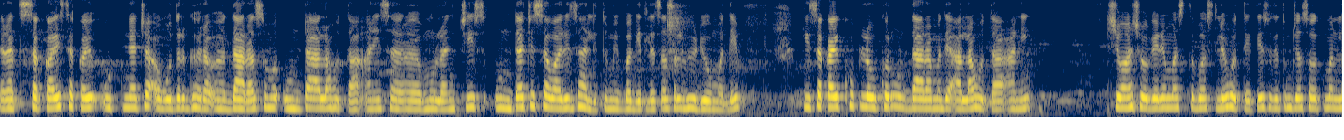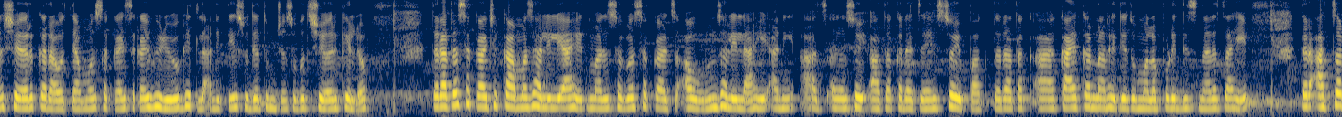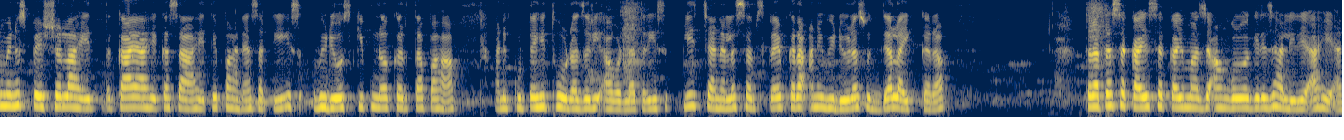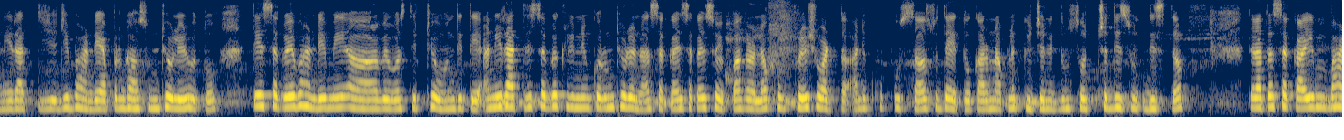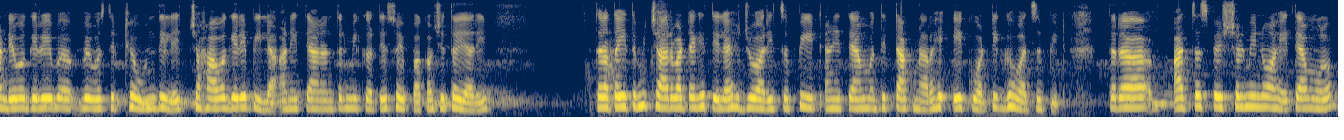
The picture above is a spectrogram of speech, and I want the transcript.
तर आज सकाळी सकाळी उठण्याच्या अगोदर घरा दारासमोर उंटा आला होता आणि स मुलांची उंटाची सवारी झाली. तुम्ही बघितलंच असेल व्हिडिओमध्ये की सकाळी खूप लवकर दारामध्ये आला होता आणि शिवांश वगैरे मस्त बसले होते. ते सुद्धा तुमच्यासोबत मला शेअर करावं. त्यामुळे सकाळी सकाळी व्हिडिओ घेतला आणि ते सुद्धा तुमच्यासोबत शेअर केलं. तर आता सकाळची कामं झालेली आहेत. माझं सगळं सकाळचं आवरून झालेलं आहे आणि आज सोय स्वय आता करायचं आहे स्वयंपाक. तर आता का- काय करणार आहे ते तुम्हाला पुढे दिसणारच आहे. तर आजचा मेनू स्पेशल आहे. काय आहे कसा आहे ते पाहण्यासाठी व्हिडिओ स्किप न करता पहा. आणि कुठेही थोडा जरी आवडला तरी प्लीज चॅनलला सबस्क्राईब करा आणि व्हिडिओला सुद्धा लाईक करा. तर आता सकाळी सकाळी माझं आंघोळ वगैरे झालेली आहे आणि रात्रीचे जी भांडे आपण घासून ठेवले होतो ते सगळे भांडे मी व्यवस्थित ठेवून देते. आणि रात्री सगळं क्लिनिंग करून ठेवलं ना सकाळी सकाळी स्वयंपाक करायला खूप फ्रेश वाटतं आणि खूप उत्साहसुद्धा येतो कारण आपलं किचन एकदम स्वच्छ दिसून दिसतं. तर आता सकाळी भांडे वगैरे व्यवस्थित ठेवून दिले चहा वगैरे पिला आणि त्यानंतर मी करते स्वयंपाकाची तयारी. तर आता इथं मी चार वाट्या घेतलेल्या आहे ज्वारीचं पीठ आणि त्यामध्ये टाकणार आहे एक वाटी गव्हाचं पीठ. तर आजचा स्पेशल मेनू आहे त्यामुळं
